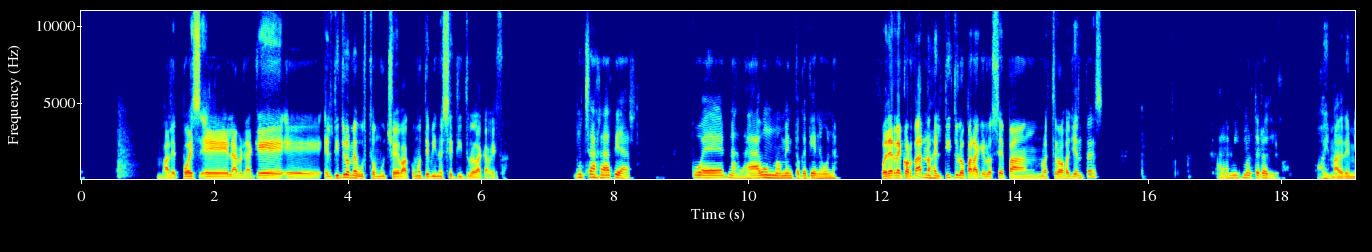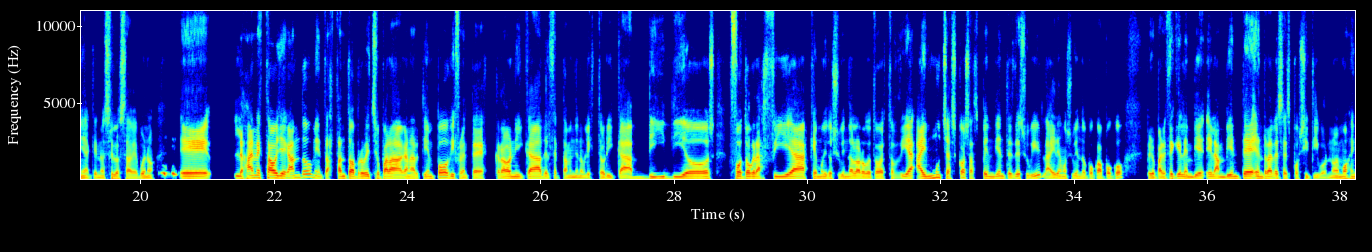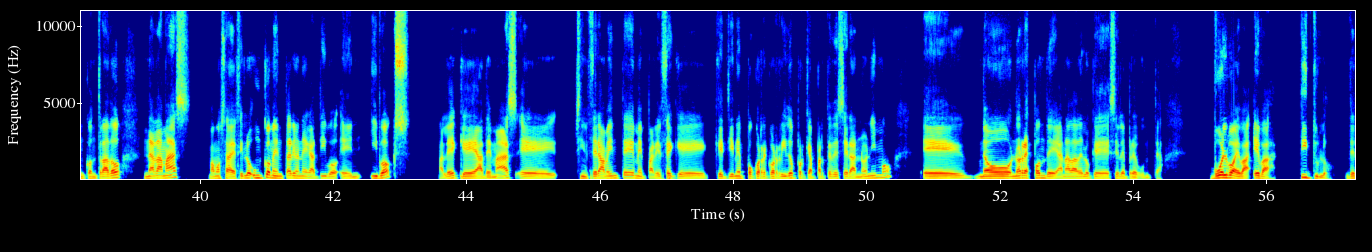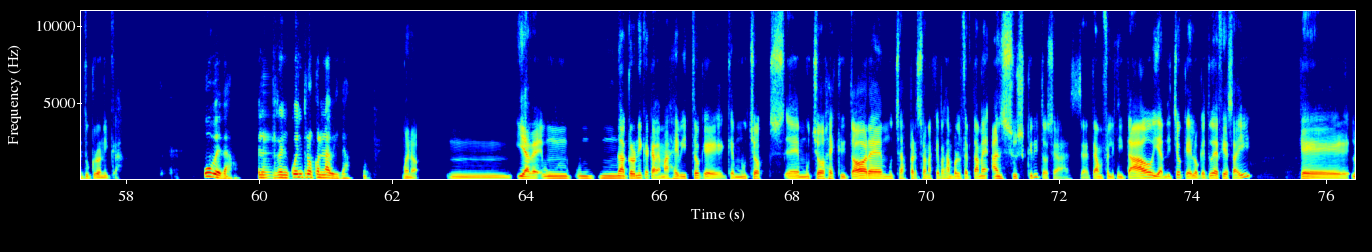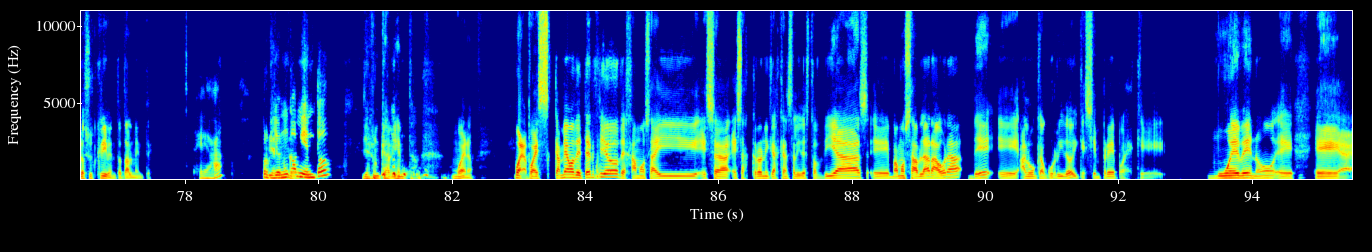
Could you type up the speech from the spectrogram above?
Vale, pues eh, la verdad que eh, el título me gustó mucho, Eva. ¿Cómo te vino ese título a la cabeza? Muchas gracias. Pues nada, un momento que tiene una. ¿Puedes recordarnos el título para que lo sepan nuestros oyentes? Ahora mismo te lo digo. Ay, madre mía, que no se lo sabe. Bueno, eh, los han estado llegando, mientras tanto aprovecho para ganar tiempo, diferentes crónicas del certamen de novela histórica, vídeos, fotografías que hemos ido subiendo a lo largo de todos estos días. Hay muchas cosas pendientes de subir, las iremos subiendo poco a poco, pero parece que el, el ambiente en redes es positivo. No hemos encontrado nada más, vamos a decirlo, un comentario negativo en Evox, ¿vale? Que además... eh, sinceramente me parece que, que tiene poco recorrido porque aparte de ser anónimo, eh, no, no responde a nada de lo que se le pregunta. Vuelvo a Eva. Eva, título de tu crónica. Úbeda, el reencuentro con la vida. Bueno, mm, y a ver, un- un- una crónica que además he visto que, que muchos, eh, muchos escritores, muchas personas que pasan por el certamen han suscrito, o sea, se te han felicitado y han dicho que lo que tú decías ahí, que lo suscriben totalmente. Porque Bien, yo nunca ¿no? miento. Yo nunca miento. Bueno, bueno, pues cambiamos de tercio, dejamos ahí esa- esas crónicas que han salido estos días. Eh, vamos a hablar ahora de eh, algo que ha ocurrido y que siempre, pues, que mueve, ¿no? Eh,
